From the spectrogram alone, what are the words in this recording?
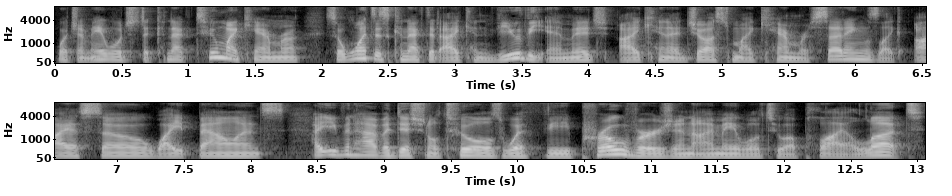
which I'm able just to connect to my camera. So once it's connected, I can view the image. I can adjust my camera settings like ISO, white balance. I even have additional tools with the Pro version. I'm able to apply a LUT,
